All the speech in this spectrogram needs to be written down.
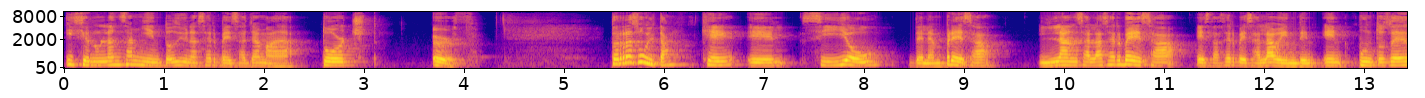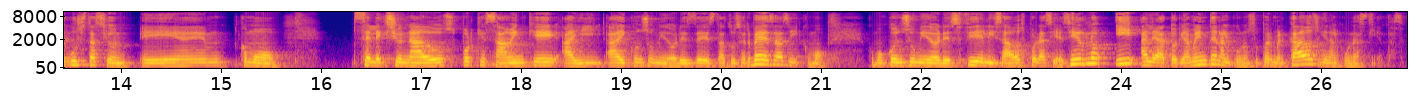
hicieron un lanzamiento de una cerveza llamada Torched Earth. Entonces resulta que el CEO de la empresa lanza la cerveza, esta cerveza la venden en puntos de degustación em, como seleccionados porque saben que hay, hay consumidores de estas dos cervezas y como, como consumidores fidelizados, por así decirlo, y aleatoriamente en algunos supermercados y en algunas tiendas.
